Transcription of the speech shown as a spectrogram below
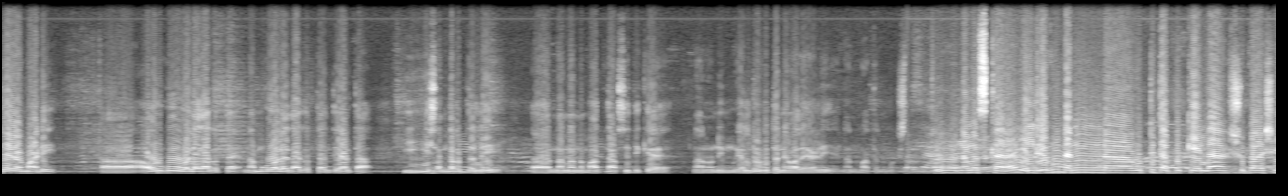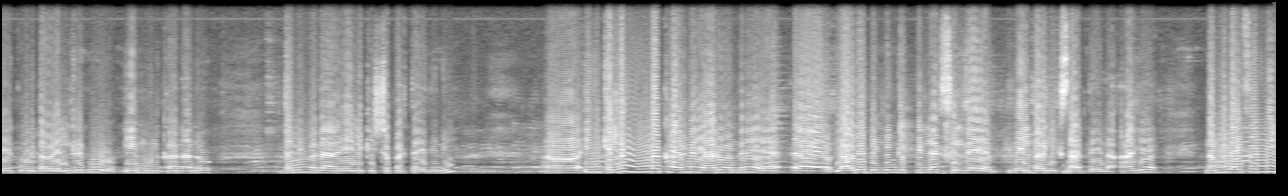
ಸೇವೆ ಮಾಡಿ ಅವ್ರಿಗೂ ಒಳ್ಳೆಯದಾಗುತ್ತೆ ನಮಗೂ ಒಳ್ಳೆಯದಾಗುತ್ತೆ ಅಂತ ಹೇಳ್ತಾ ಈ ಸಂದರ್ಭದಲ್ಲಿ ನನ್ನನ್ನು ಮಾತನಾಡಿಸಿದ್ದಕ್ಕೆ ನಾನು ನಿಮ್ಗೆಲ್ರಿಗೂ ಧನ್ಯವಾದ ಹೇಳಿ ನನ್ನ ಮಾತನ್ನು ಮುಗಿಸ್ತೀನಿ. ನಮಸ್ಕಾರ. ಎಲ್ರಿಗೂ ನನ್ನ ಹುಟ್ಟಿದ ಹಬ್ಬಕ್ಕೆ ಎಲ್ಲ ಶುಭಾಶಯ ಕೋರಿದವರು ಎಲ್ರಿಗೂ ಈ ಮೂಲಕ ನಾನು ಧನ್ಯವಾದ ಹೇಳಲಿಕ್ಕೆ ಇಷ್ಟಪಡ್ತಾ ಇದ್ದೀನಿ. ಇದಕ್ಕೆಲ್ಲ ಮೂಲ ಕಾರಣ ಯಾರು ಅಂದರೆ ಯಾವುದೇ ಬಿಲ್ಡಿಂಗ್ಗೆ ಪಿಲ್ಲರ್ಸ್ ಇಲ್ಲದೆ ಮೇಲೆ ಬರಲಿಕ್ಕೆ ಸಾಧ್ಯ ಇಲ್ಲ. ಹಾಗೆ ನಮ್ಮ ಲೈಫಲ್ಲಿ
